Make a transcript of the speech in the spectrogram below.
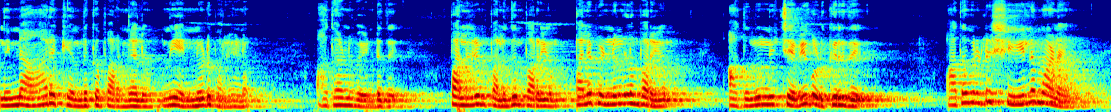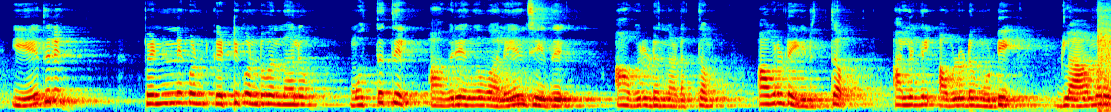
നിന്നെ ആരൊക്കെ എന്തൊക്കെ പറഞ്ഞാലും നീ എന്നോട് പറയണം. അതാണ് വേണ്ടത്. പലരും പലതും പറയും പല പെണ്ണുങ്ങളും പറയും. അതൊന്നും നീ ചെവി കൊടുക്കരുത്. അതവരുടെ ശീലമാണ്. ഏതൊരു പെണ്ണിനെ കൊണ്ട് കെട്ടിക്കൊണ്ടുവന്നാലും മൊത്തത്തിൽ അവരെ അങ്ങ് വലയം ചെയ്ത് അവരുടെ നടത്തം അവരുടെ ഇരുത്തം അല്ലെങ്കിൽ അവളുടെ മുടി ഗ്ലാമർ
